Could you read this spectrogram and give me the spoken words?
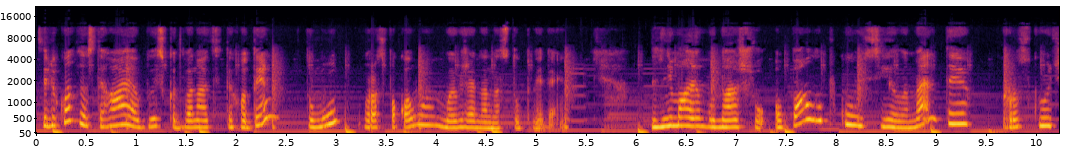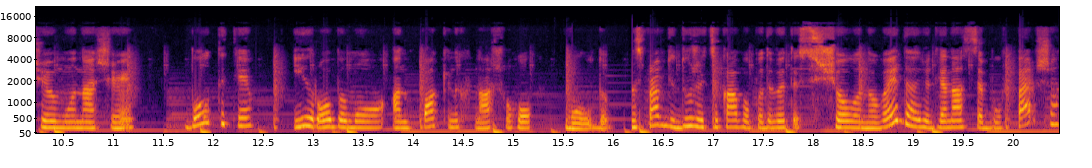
Силікон застигає близько 12 годин, тому розпаковуємо ми вже на наступний день. Знімаємо нашу опалубку, всі елементи, розкручуємо наші болтики і робимо анпакінг нашого молду. Насправді дуже цікаво подивитись, що воно вийде. Для нас це був перше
